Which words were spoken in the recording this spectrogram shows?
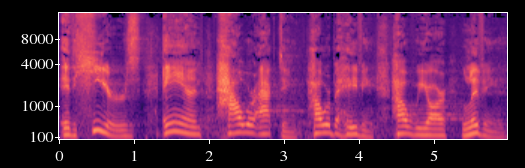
adheres and how we're acting, how we're behaving, how we are living.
